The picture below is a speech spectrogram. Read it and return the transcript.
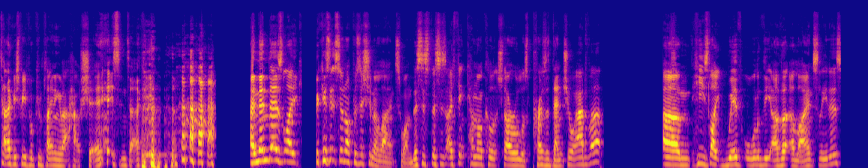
Turkish people complaining about how shit it is in Turkey. and then there's like because it's an opposition alliance one. This is this is I think Kemal Kılıçdaroğlu's presidential advert. Um he's like with all of the other alliance leaders.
